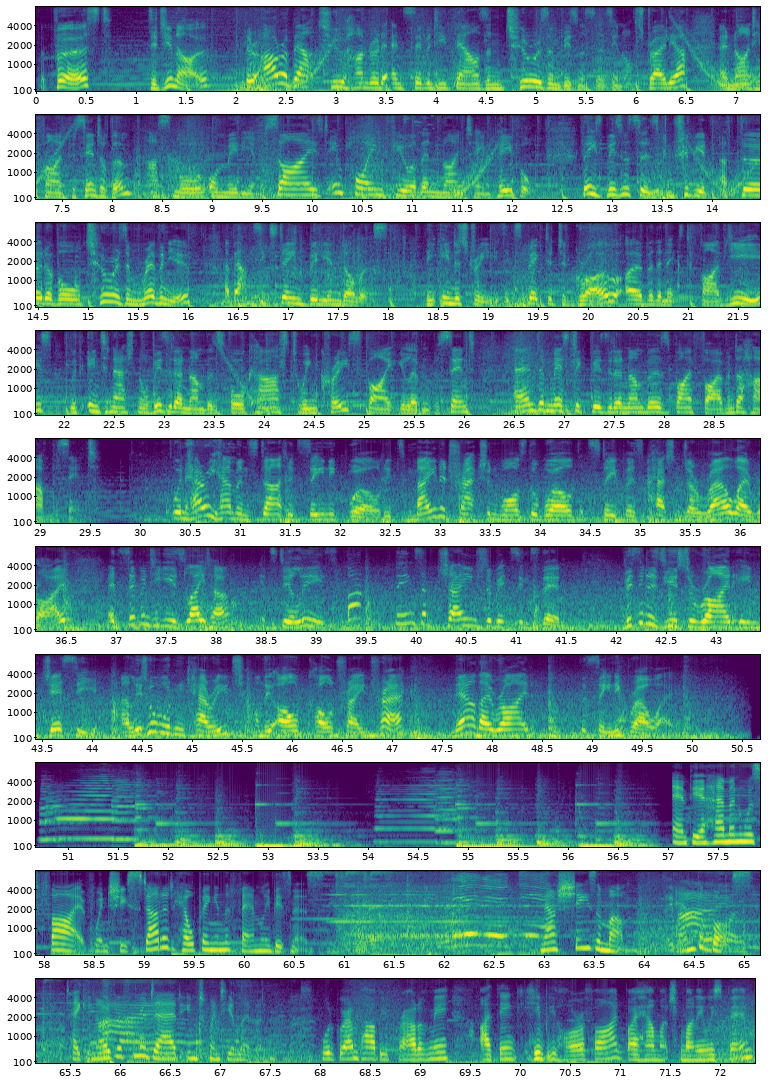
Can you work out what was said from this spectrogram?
But first, did you know there are about 270,000 tourism businesses in Australia and 95% of them are small or medium sized, employing fewer than 19 people. These businesses contribute a third of all tourism revenue, about $16 billion. The industry is expected to grow over the next five years, with international visitor numbers forecast to increase by 11% and domestic visitor numbers by 5.5%. When Harry Hammond started Scenic World, its main attraction was the world's steepest passenger railway ride, and 70 years later, it still is. But things have changed a bit since then. Visitors used to ride in Jessie, a little wooden carriage on the old coal train track. Now they ride the Scenic Railway. Anthea Hammond was five when she started helping in the family business. Now she's a mum and the boss, taking over from her dad in 2011. Would Grandpa be proud of me? I think he'd be horrified by how much money we spend.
